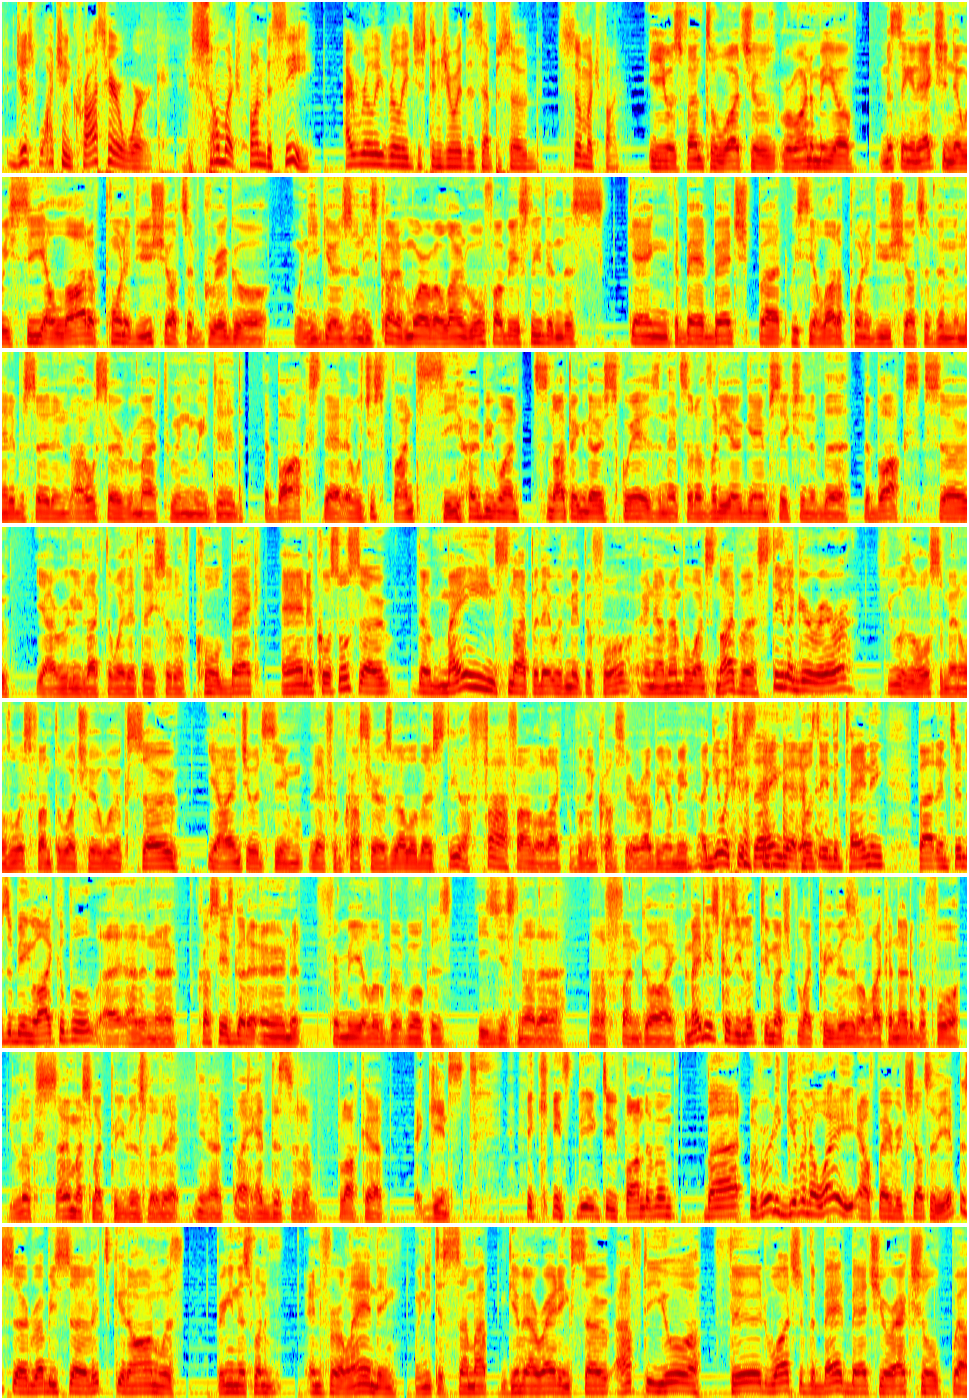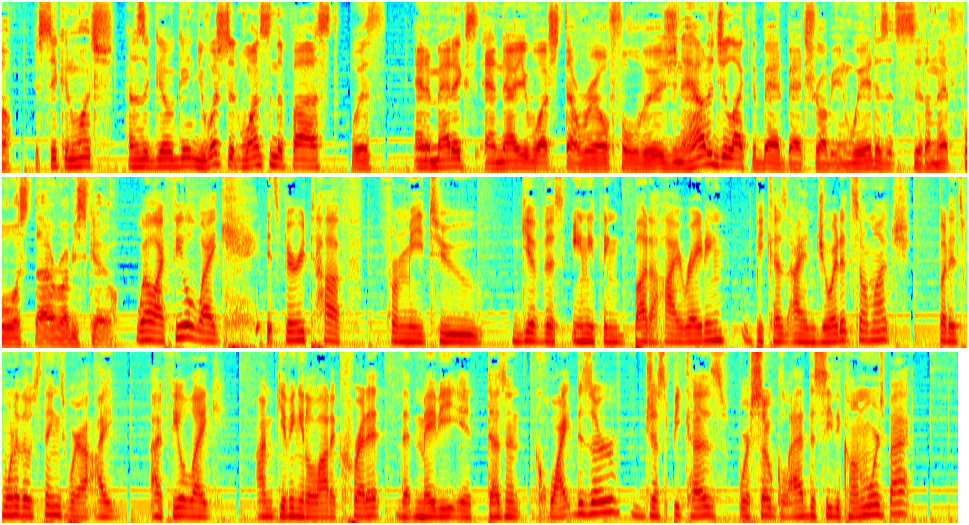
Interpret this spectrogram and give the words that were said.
just watching Crosshair work is so much fun to see. I really, really just enjoyed this episode. So much fun. It was fun to watch. It reminded me of Missing in Action. That we see a lot of point of view shots of Gregor when he goes in. He's kind of more of a lone wolf, obviously, than this gang, the Bad Batch, but we see a lot of point of view shots of him in that episode. And I also remarked when we did the box that it was just fun to see Obi Wan sniping those squares in that sort of video game section of the, the box. So yeah, I really like the way that they sort of called back. And of course, also the main sniper that we've met before, and our number one sniper, Steela Gerrera. She was awesome, and it was always fun to watch her work. So, yeah, I enjoyed seeing that from Crosshair as well, although Steela far, far more likable than Crosshair Robbie. I mean, I get what you're saying, that it was entertaining, but in terms of being likable, I, I don't know. Crosshair's got to earn it for me a little bit more because he's just not a not a fun guy. And maybe it's because he looked too much like Pre Vizsla, like I noted before. He looks so much like Pre Vizsla that, you know, I had this sort of block up against against being too fond of him. But we've already given away our favourite shots of the episode, Robbie, so let's get on with bringing this one in for a landing. We need to sum up give our ratings. So after your third watch of The Bad Batch, your actual, well, your second watch, how does it go again? You watched it once in the past with animatics, and now you watched the real full version. How did you like The Bad Batch, Robbie, and where does it sit on that four star Robbie scale? Well, I feel like it's very tough for me to give this anything but a high rating because I enjoyed it so much. But it's one of those things where I I feel like I'm giving it a lot of credit that maybe it doesn't quite deserve just because we're so glad to see the Clone Wars back.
